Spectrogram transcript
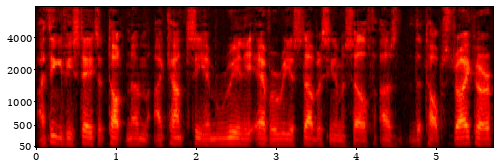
I think if he stays at Tottenham, I can't see him really ever re-establishing himself as the top striker.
